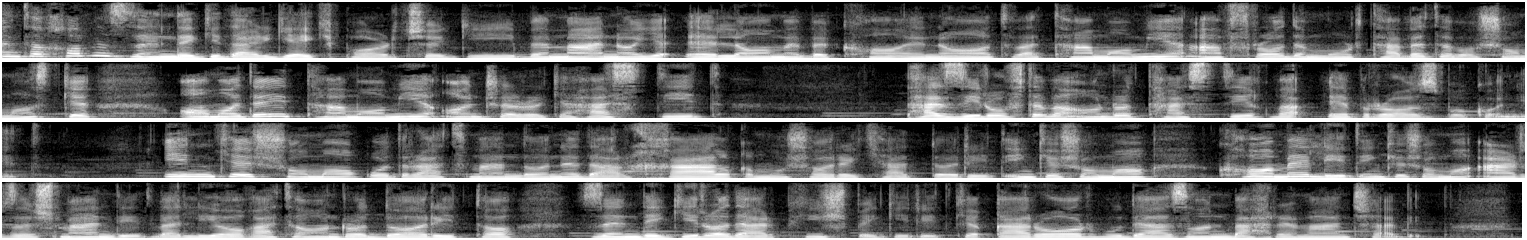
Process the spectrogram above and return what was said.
انتخاب زندگی در یک پارچگی به معنای اعلام به کائنات و تمامی افراد مرتبط با شماست که آماده تمامی آنچه را که هستید پذیرفته و آن را تصدیق و ابراز بکنید. اینکه شما قدرتمندانه در خلق مشارکت دارید اینکه شما کاملید اینکه شما ارزشمندید و لیاقت آن را دارید تا زندگی را در پیش بگیرید که قرار بوده از آن بهرهمند شوید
